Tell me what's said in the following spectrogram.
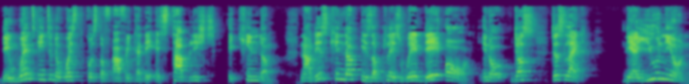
they went into the west coast of Africa. They established a kingdom. Now, this kingdom is a place where they all, you know, just just like their union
